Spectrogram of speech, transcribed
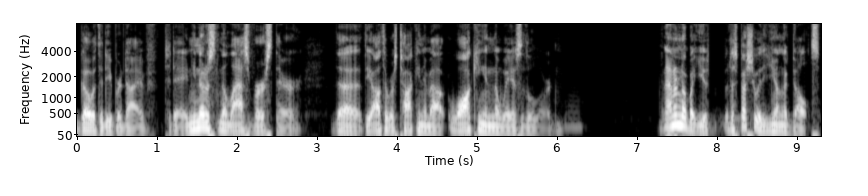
go with the deeper dive today. And you notice in the last verse there, the the author was talking about walking in the ways of the Lord. And I don't know about you, but especially with young adults,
